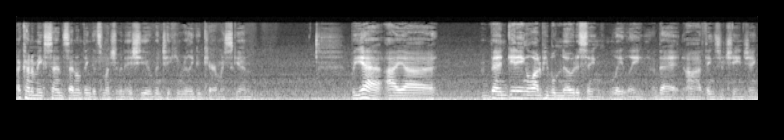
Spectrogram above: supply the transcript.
that kind of makes sense. I don't think it's much of an issue. I've been taking really good care of my skin. But yeah, I uh, been getting a lot of people noticing lately that uh, things are changing.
